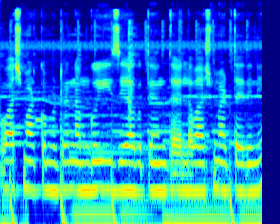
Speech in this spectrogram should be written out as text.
ವಾಶ್ ಮಾಡ್ಕೊಂಬಿಟ್ರೆ ನಮಗೂ ಈಸಿ ಆಗುತ್ತೆ ಅಂತ ಎಲ್ಲ ವಾಶ್ ಮಾಡ್ತಾಯಿದ್ದೀನಿ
